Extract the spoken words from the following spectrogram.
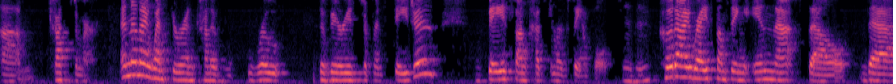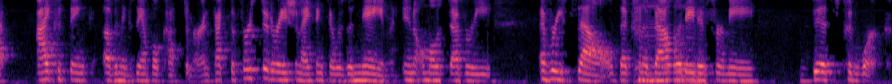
um, customer. And then I went through and kind of wrote the various different stages based on customer examples. Mm-hmm. Could I write something in that cell that I could think of an example customer? In fact, the first iteration, I think there was a name in almost every every cell that kind of mm-hmm. validated for me this could work.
